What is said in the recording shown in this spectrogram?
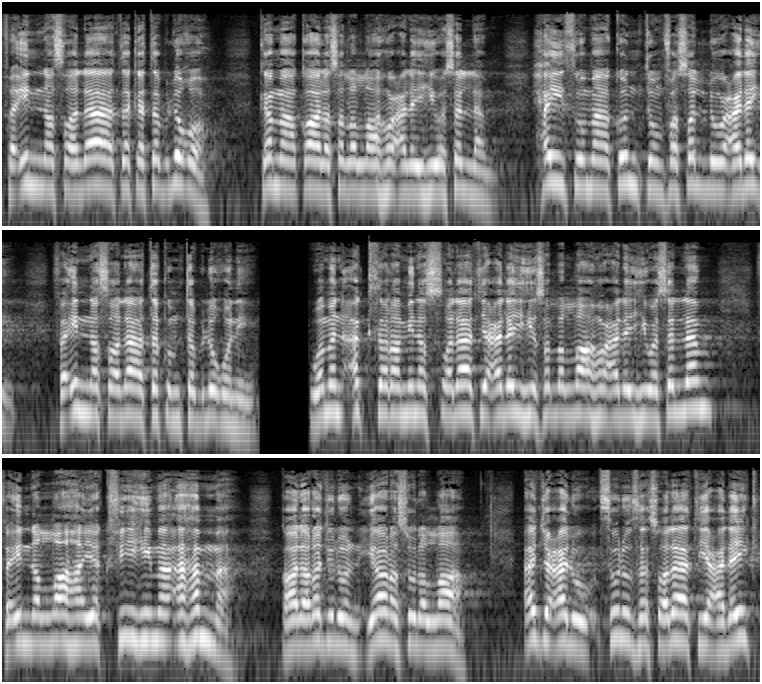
فإن صلاتك تبلغه كما قال صلى الله عليه وسلم حيثما كنتم فصلوا علي فإن صلاتكم تبلغني. ومن أكثر من الصلاة عليه صلى الله عليه وسلم فإن الله يكفيه ما اهمه قال رجل يا رسول الله أجعل ثلث صلاتي عليك؟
